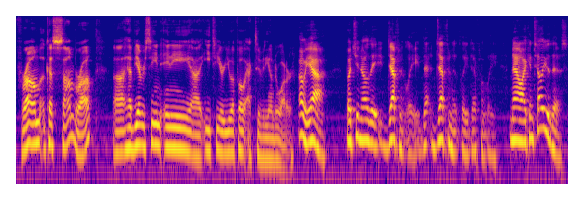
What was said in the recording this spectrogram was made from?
From Cassandra, uh, have you ever seen any uh, ET or UFO activity underwater? Oh yeah, but you know they definitely, de- definitely, definitely. Now I can tell you this:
